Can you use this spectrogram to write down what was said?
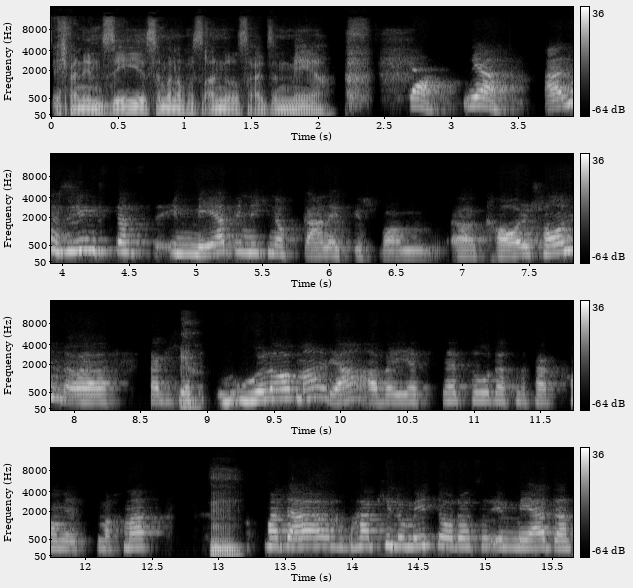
ich meine, im See ist immer noch was anderes als im Meer. Ja, ja. Allerdings, das, im Meer bin ich noch gar nicht geschwommen. Äh, Kraul schon, äh, sage ich jetzt im Urlaub mal, ja, aber jetzt nicht so, dass man sagt, komm, jetzt mach mal, hm. mal da ein paar Kilometer oder so im Meer, das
